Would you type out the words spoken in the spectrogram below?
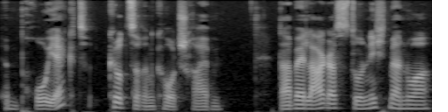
im Projekt kürzeren Code schreiben. Dabei lagerst du nicht mehr nur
